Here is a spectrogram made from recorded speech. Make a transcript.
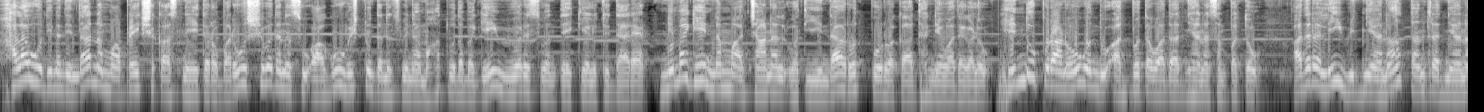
ಹಲವು ದಿನದಿಂದ ನಮ್ಮ ಪ್ರೇಕ್ಷಕ ಸ್ನೇಹಿತರೊಬ್ಬರು ಶಿವಧನಸ್ಸು ಹಾಗೂ ವಿಷ್ಣು ಧನಸ್ಸುವಿನ ಮಹತ್ವದ ಬಗ್ಗೆ ವಿವರಿಸುವಂತೆ ಕೇಳುತ್ತಿದ್ದಾರೆ. ನಿಮಗೆ ನಮ್ಮ ಚಾನಲ್ ವತಿಯಿಂದ ಹೃತ್ಪೂರ್ವಕ ಧನ್ಯವಾದಗಳು. ಹಿಂದೂ ಪುರಾಣವು ಒಂದು ಅದ್ಭುತವಾದ ಜ್ಞಾನ ಸಂಪತ್ತು. ಅದರಲ್ಲಿ ವಿಜ್ಞಾನ, ತಂತ್ರಜ್ಞಾನ,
